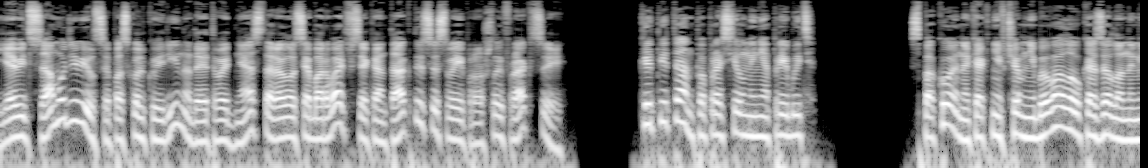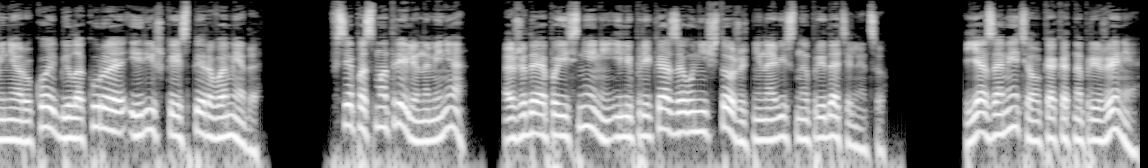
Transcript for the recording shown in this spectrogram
Я ведь сам удивился, поскольку Ирина до этого дня старалась оборвать все контакты со своей прошлой фракцией. «Капитан попросил меня прибыть». Спокойно, как ни в чем не бывало, указала на меня рукой белокурая Иришка из первого меда. Все посмотрели на меня, ожидая пояснений или приказа уничтожить ненавистную предательницу. Я заметил, как от напряжения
